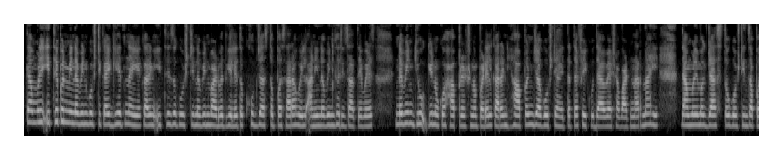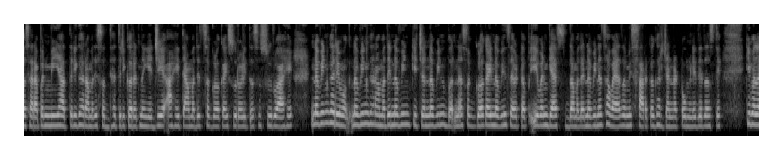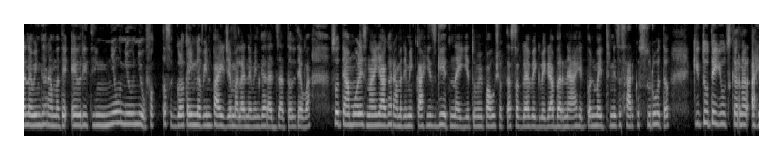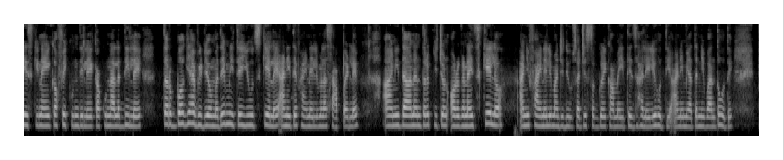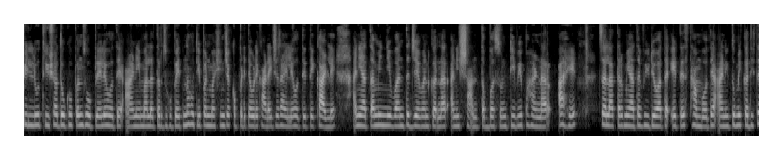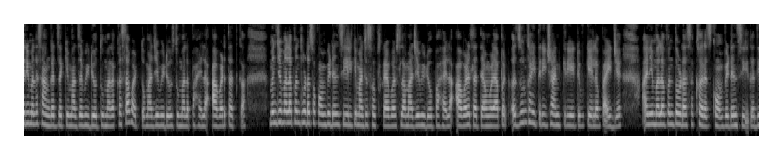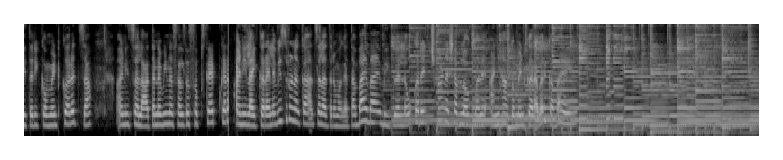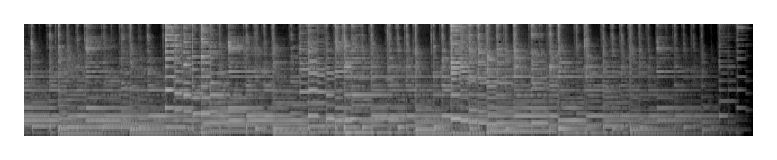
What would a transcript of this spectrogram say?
त्यामुळे इथे पण मी नवीन गोष्टी काही घेत नाही आहे कारण इथे जर गोष्टी नवीन वाढवत गेले तर खूप जास्त पसारा होईल आणि नवीन घरी जाते वेळेस नवीन घेऊ की नको हा प्रश्न पडेल. कारण ह्या पण ज्या गोष्टी आहेत तर त्या फेकू द्याव्या अशा वाटणार नाही. त्यामुळे मग जास्त गोष्टींचा पसारा पण मी ह्या तरी घरामध्ये सध्या तरी करत नाही आहे जे आहे त्यामध्येच सगळं काही सुरळीत असं सुरू आहे. नवीन घरी मग नवीन घरामध्ये नवीन किचन नवीन बरण्या सगळं काही नवीन सेटअप इवन गॅससुद्धा मला नवीनच हवा आहे असं मी सारखं घरच्यांना टोमणे देत असते की मला नवीन घरा घरामध्ये एव्हरीथिंग न्यू न्यू न्यू फक्त सगळं काही नवीन पाहिजे मला. नवीन घरात जातो तेव्हा. सो त्यामुळेच ना या घरामध्ये मी काहीच घेत नाही आहे तुम्ही पाहू शकता सगळ्या वेगवेगळ्या बरण्या आहेत. पण मैत्रिणीचं सारखं सुरू होतं की तू ते यूज करणार आहेस की नाही? का फेकून दिले? का कुणाला दिले? तर बघ ह्या व्हिडिओमध्ये मी ते यूज केलं आहे आणि ते फायनली मला सापडले. आणि त्यानंतर किचन ऑर्गनाईज केलं. आणि फायनली माझी दिवसाची सगळी कामं इथे झालेली होती आणि मी आता निवांत होते. पिल्लू त्रिशा दोघं पण झोपलेले होते आणि मला तर झोप येत नव्हती पण मशीनचे कपडे तेवढे काढायचे राहिले होते ते काढले. आणि आता मी निवांत जेवण करणार आणि शांत बसून टी व्ही पाहणार आहे. चला तर मी आता व्हिडिओ आता येथेच थांबवते आणि तुम्ही कधीतरी मला सांगत जा की माझा व्हिडिओ तुम्हाला कसा वाटतो? माझे व्हिडिओज तुम्हाला पाहायला आवडतात का? म्हणजे मला पण थोडासा कॉन्फिडन्स येईल की माझ्या सबस्क्रायबर्सला माझे व्हिडिओ पाहायला आवडतात. त्यामुळे आपण अजून काहीतरी छान क्रिएटिव्ह केलं पाहिजे. आणि मला पण थोडासा खरंच कॉन्फिडन्स येईल. कधीतरी कमेंट करत जा. आणि चला आता नवीन असाल तर सबस्क्राईब करा आणि लाईक करायला विसरू नका. चला तर मग आता बाय बाय भेटूया लवकरच छान अशा ब्लॉगमध्ये आणि हा कमेंट करा बरं का. बाय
